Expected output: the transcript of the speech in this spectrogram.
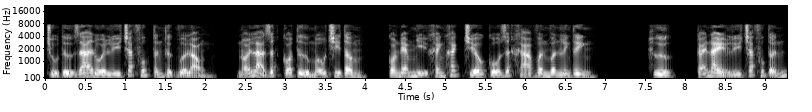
chủ tử gia đối lý chắc phúc tấn thực vừa lòng, nói là rất có từ mẫu chi tâm, còn đem nhị khanh khách chiếu cố rất khá vân vân linh tinh. Hừ, cái này lý chắc phúc tấn,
